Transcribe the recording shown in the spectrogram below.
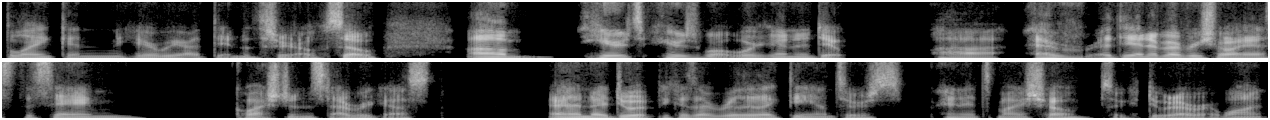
blink, and here we are at the end of the show. So, um, here's here's what we're gonna do. Uh, every, at the end of every show, I ask the same questions to every guest. And I do it because I really like the answers and it's my show. So I can do whatever I want.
